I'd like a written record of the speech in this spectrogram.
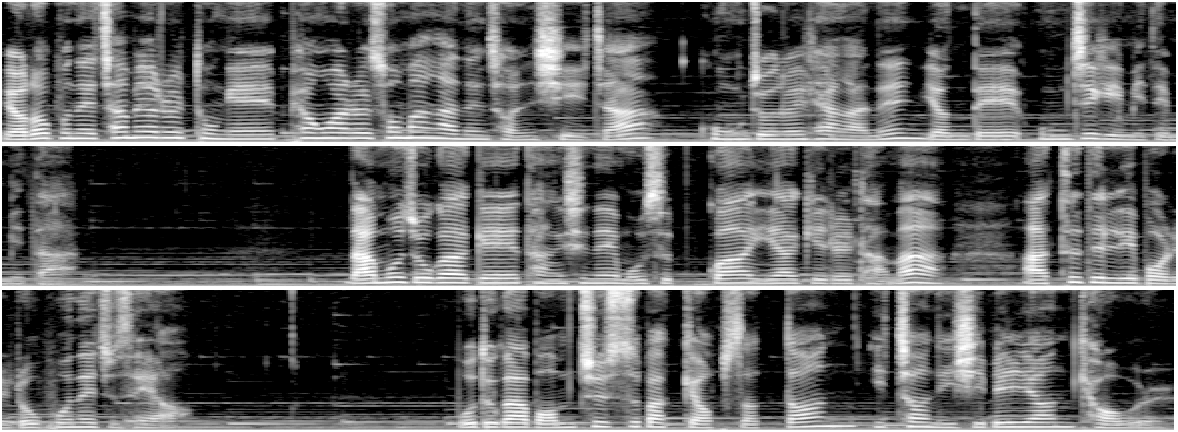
여러분의 참여를 통해 평화를 소망하는 전시이자 공존을 향하는 연대의 움직임이 됩니다. 나무 조각에 당신의 모습과 이야기를 담아 아트 딜리버리로 보내주세요. 모두가 멈출 수밖에 없었던 2021년 겨울.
